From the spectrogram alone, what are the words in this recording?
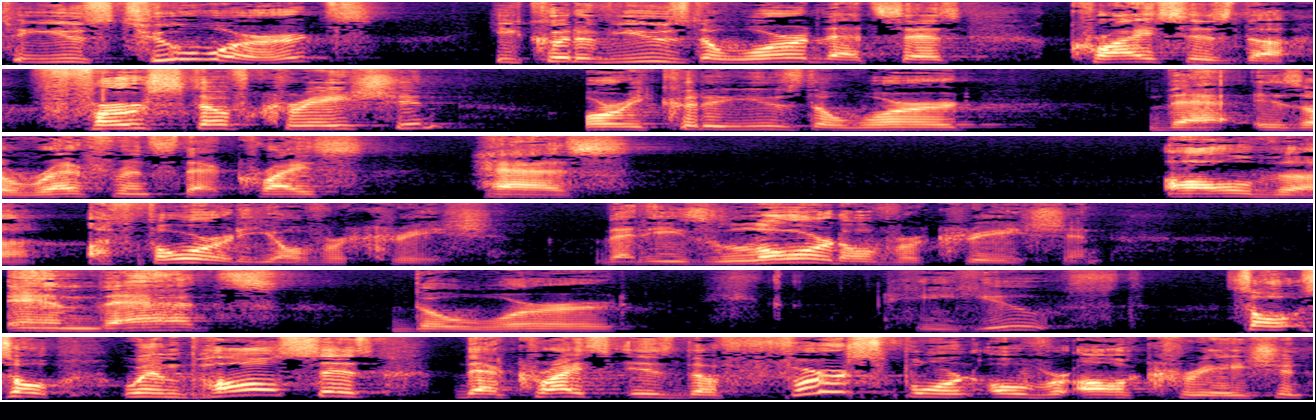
to use two words. He could have used a word that says Christ is the first of creation, or he could have used a word that is a reference that Christ has all the authority over creation, that he's Lord over creation. And that's the word he used. So, so when Paul says that Christ is the firstborn over all creation,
